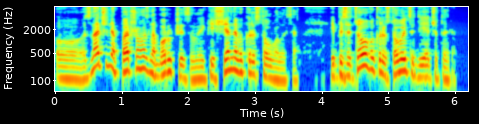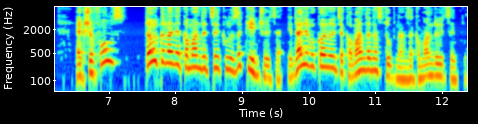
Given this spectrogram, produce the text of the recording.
о, значення першого з набору чисел, які ще не використовувалися, і після цього використовується дія 4. Якщо false, то виконання команди циклу закінчується, і далі виконується команда наступна за командою циклу.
